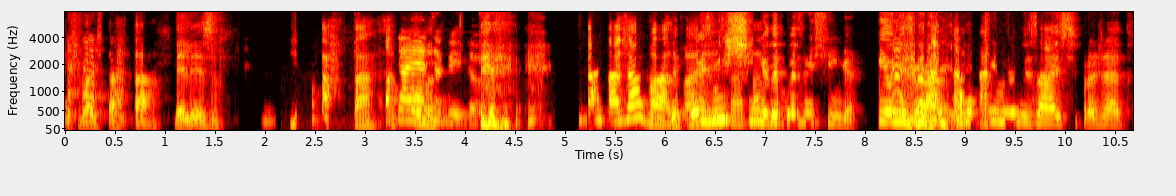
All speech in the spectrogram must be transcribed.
A gente vai startar. Beleza. Startar. Bota essa, Vitor. Startar já vale. Depois vai. me startar xinga, tá depois me xinga. Mionizar. Vamos mionizar esse projeto.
